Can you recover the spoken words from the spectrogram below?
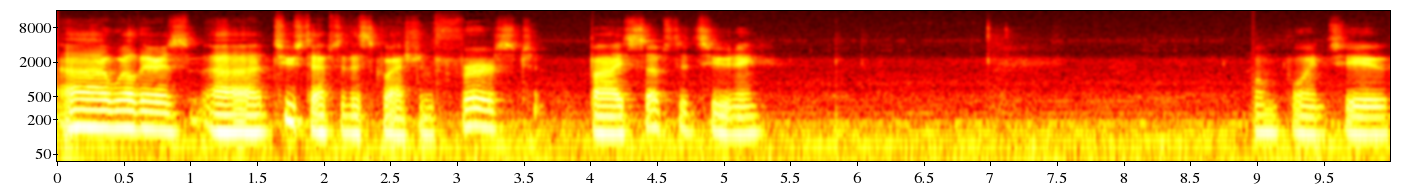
Uh, well, there's uh, two steps to this question. First, by substituting 1.2,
